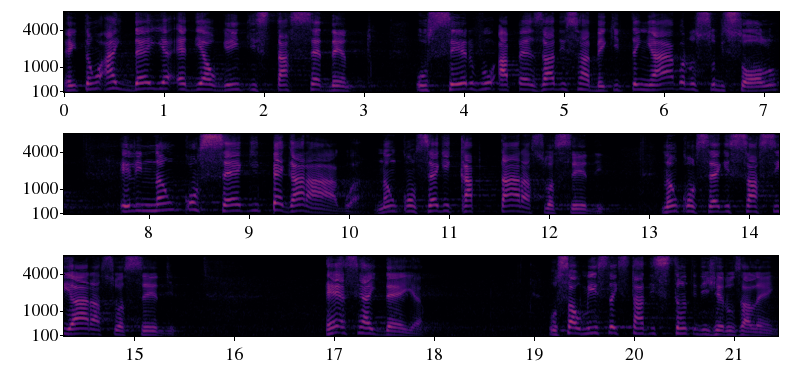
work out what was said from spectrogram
Então a ideia é de alguém que está sedento. O cervo, apesar de saber que tem água no subsolo, ele não consegue pegar a água, não consegue captar a sua sede, não consegue saciar a sua sede. Essa é a ideia. O salmista está distante de Jerusalém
